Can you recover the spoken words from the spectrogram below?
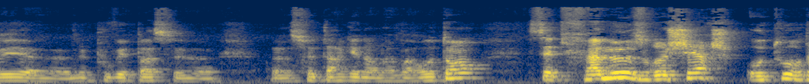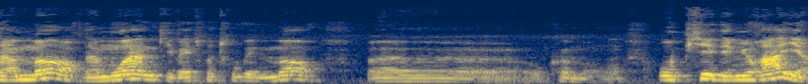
euh, ne pouvait pas se, targuer d'en avoir autant. Cette fameuse recherche autour d'un mort, d'un moine qui va être retrouvé mort au pied des murailles.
